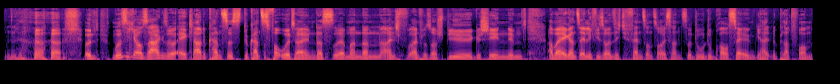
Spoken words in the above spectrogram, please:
und muss ich auch sagen, so, ey klar, du kannst es, du kannst es verurteilen, dass äh, man dann Einf Einfluss aufs Spielgeschehen nimmt. Aber ey, ganz ehrlich, wie sollen sich die Fans sonst äußern? So, du, du brauchst ja irgendwie halt eine Plattform,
